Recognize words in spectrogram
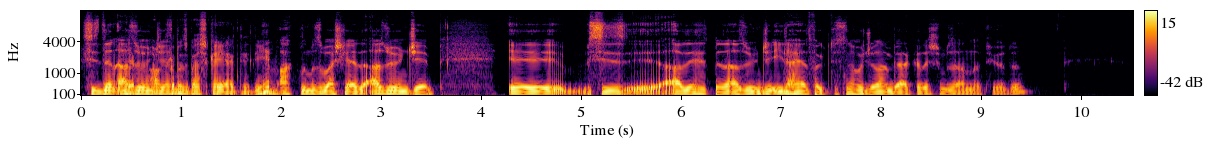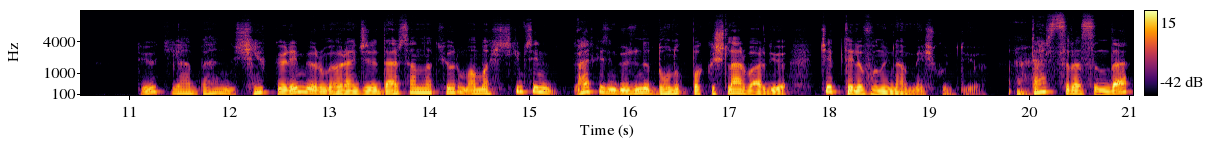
Sizden az hep önce aklımız başka yerde değil hep mi? Hep aklımız başka yerde. Az önce e, siz e, avdet etmeden az önce İlahiyat Fakültesi'nde hoca olan bir arkadaşımız anlatıyordu. Diyor ki ya ben şevk göremiyorum. Öğrencilere ders anlatıyorum ama hiç kimsenin, herkesin gözünde donuk bakışlar var diyor. Cep telefonuyla meşgul diyor. Evet. Ders sırasında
